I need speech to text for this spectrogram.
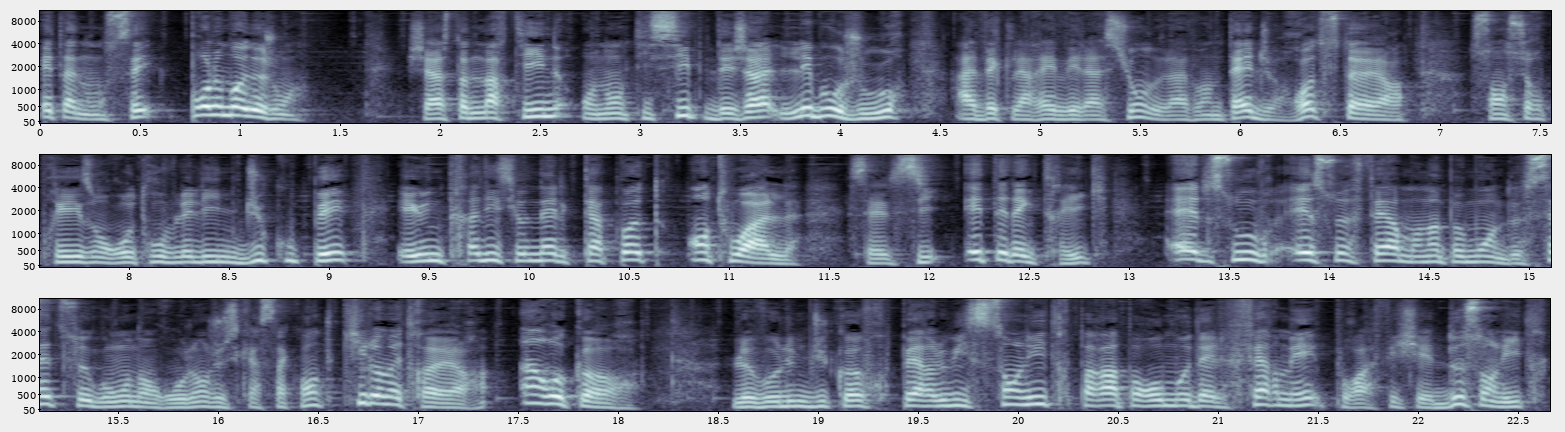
est annoncée pour le mois de juin. Chez Aston Martin, on anticipe déjà les beaux jours avec la révélation de la Vantage Roadster. Sans surprise, on retrouve les lignes du coupé et une traditionnelle capote en toile. Celle-ci est électrique elle s'ouvre et se ferme en un peu moins de 7 secondes en roulant jusqu'à 50 km/h. Un record. Le volume du coffre perd lui 100 litres par rapport au modèle fermé pour afficher 200 litres,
